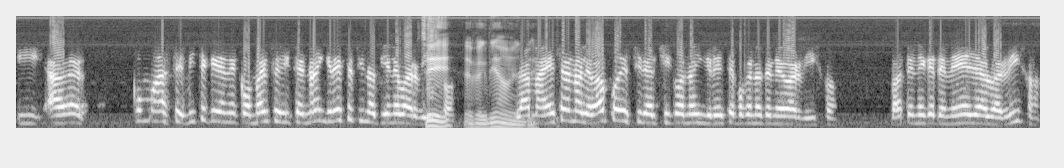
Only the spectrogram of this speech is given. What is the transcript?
Y a ver, ¿cómo hace? Viste que en el comercio dice no ingrese si no tiene barbijo. Sí, efectivamente. La maestra no le va a poder decir al chico no ingrese porque no tiene barbijo. Va a tener que tener ella el barbijo.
